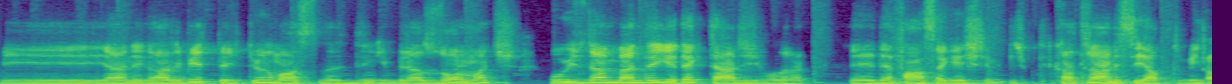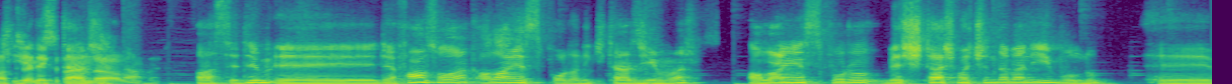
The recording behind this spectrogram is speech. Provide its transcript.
bir yani galibiyet bekliyorum aslında. Dediğim gibi biraz zor maç. O yüzden ben de yedek tercih olarak e, defansa geçtim. Katranisi yaptım. İlk Katranisi yedek aldım. bahsedeyim. E, defans olarak Alanya Spor'dan iki tercihim var. Alanya Spor'u Beşiktaş maçında ben iyi buldum. E,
